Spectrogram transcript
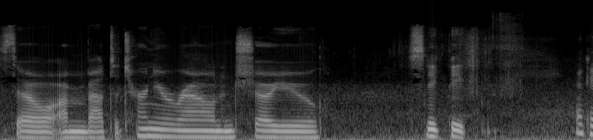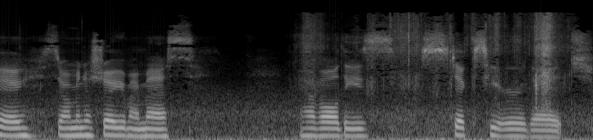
So I'm about to turn you around and show you sneak peek. Okay, so I'm gonna show you my mess. I have all these sticks here that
